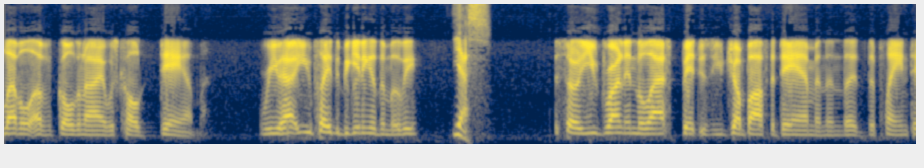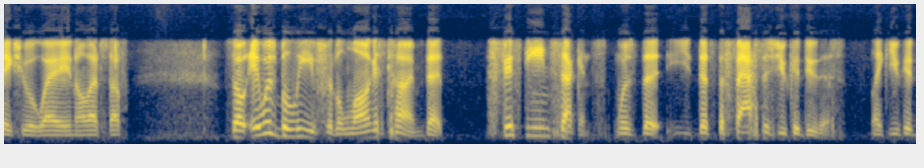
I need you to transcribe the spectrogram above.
level of GoldenEye was called Dam, where you ha- you played the beginning of the movie. Yes. So you run in the last bit as you jump off the dam, and then the the plane takes you away and all that stuff. So it was believed for the longest time that 15 seconds was the that's the fastest you could do this. Like you could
